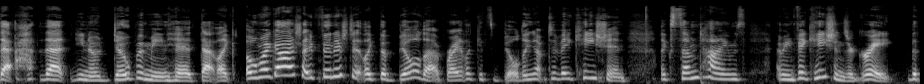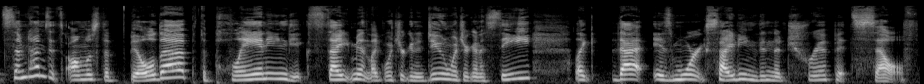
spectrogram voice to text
that that you know dopamine hit that like oh my gosh i finished it like the build up right? Like it's building up to vacation. Like sometimes i mean vacations are great but sometimes it's almost the build up the planning the excitement like what you're going to do and what you're going to see like that is more exciting than the trip itself.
